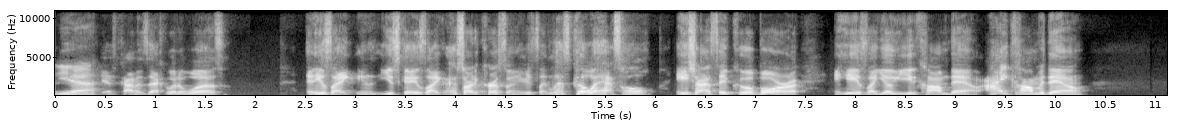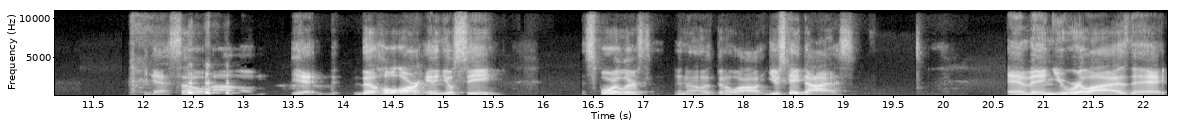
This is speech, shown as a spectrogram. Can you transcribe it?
yeah, Yeah, it's kind of exactly what it was. And he's like, and Yusuke is like, I started cursing on you. He's like, let's go, asshole. And he's trying to save Kuwabara. And he is like, yo, you need to calm down. I ain't calming down. Yeah, so um, yeah, the whole arc, and then you'll see spoilers, you know, it's been a while. Yusuke dies. And then you realize that,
